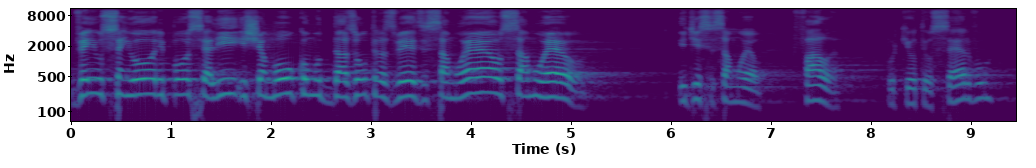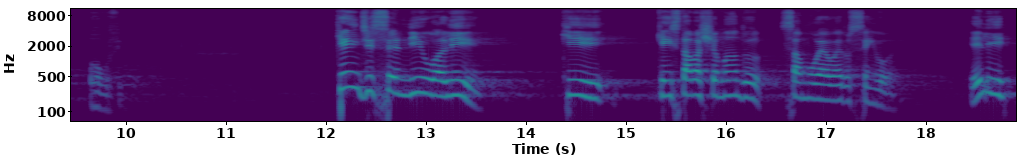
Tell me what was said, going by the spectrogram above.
veio o Senhor e pôs-se ali e chamou como das outras vezes: Samuel, Samuel. E disse Samuel: Fala, porque o teu servo ouve. Quem discerniu ali que quem estava chamando Samuel era o Senhor? Eli,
